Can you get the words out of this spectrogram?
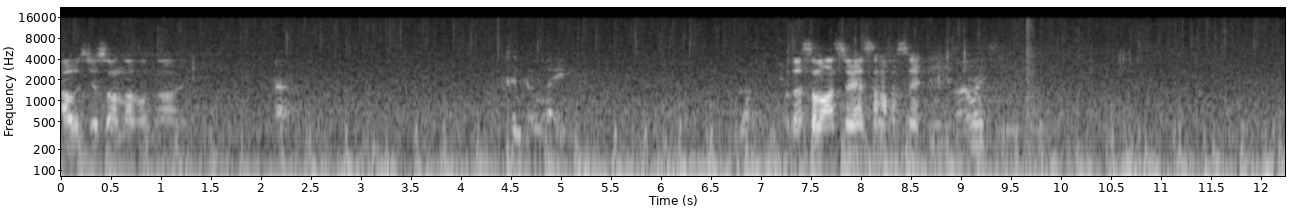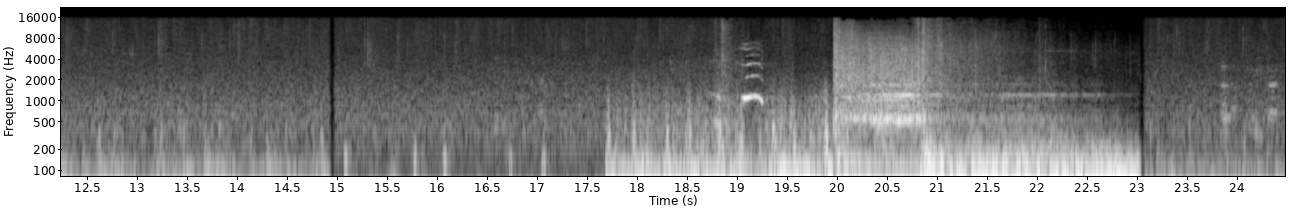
I was just on level 9. no light. Oh, that's a monster, that's a monster. I want to see. I love how he does.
